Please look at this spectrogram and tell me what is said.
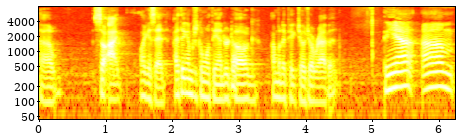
uh, so i like i said i think i'm just going with the underdog i'm gonna pick jojo rabbit Yeah, um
